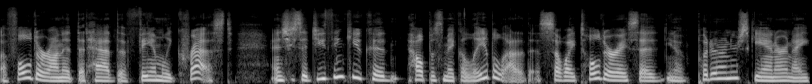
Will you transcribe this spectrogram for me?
a folder on it that had the family crest. And she said, "Do you think you could help us make a label out of this?" So I told her, I said, you know, put it on your scanner, and I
